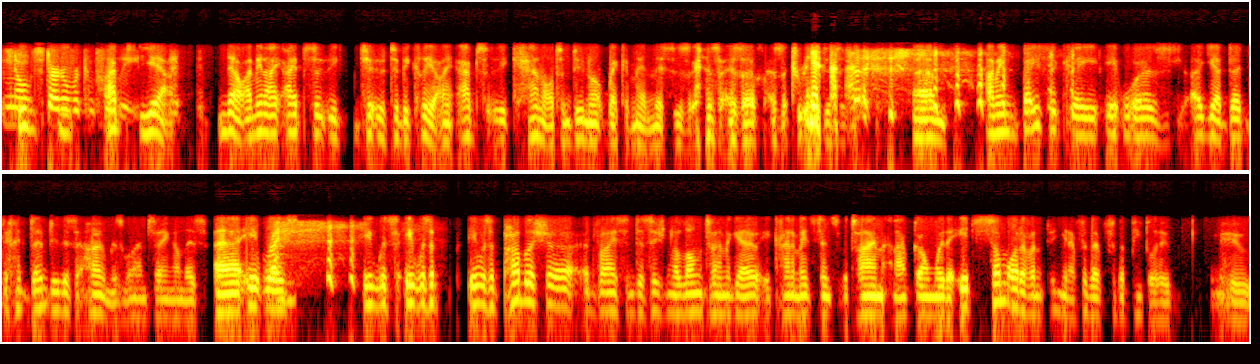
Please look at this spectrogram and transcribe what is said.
You know, start over Abs- completely. yeah. No, I mean, I absolutely, to, to be clear, I absolutely cannot and do not recommend this as, as, as a as a career decision. Um, I mean, basically, it was uh, yeah. Don't, don't do this at home, is what I'm saying on this. Uh, it was it was it was a it was a publisher advice and decision a long time ago. It kind of made sense at the time, and I've gone with it. It's somewhat of an you know for the for the people who who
